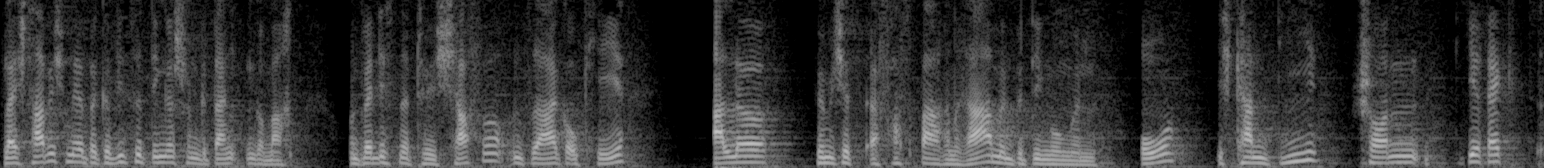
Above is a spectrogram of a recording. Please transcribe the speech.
Vielleicht habe ich mir über gewisse Dinge schon Gedanken gemacht. Und wenn ich es natürlich schaffe und sage, okay, alle für mich jetzt erfassbaren Rahmenbedingungen, oh, ich kann die schon direkt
